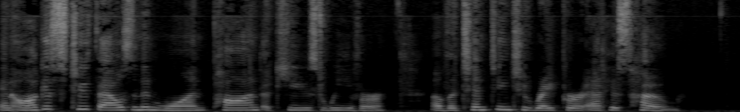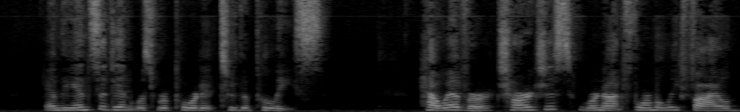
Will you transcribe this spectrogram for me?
In August 2001, Pond accused Weaver of attempting to rape her at his home, and the incident was reported to the police. However, charges were not formally filed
